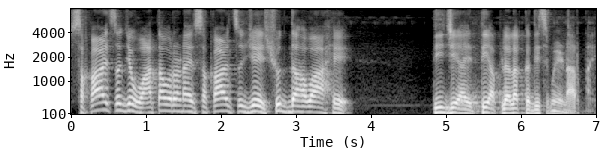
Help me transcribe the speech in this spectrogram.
सकाळचं जे वातावरण आहे सकाळचं जे शुद्ध हवा आहे ती जी आहे ती आपल्याला कधीच मिळणार नाही.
